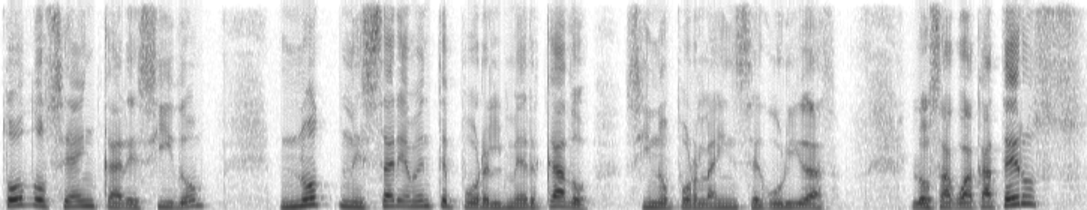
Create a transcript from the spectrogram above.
todo se ha encarecido, no necesariamente por el mercado, sino por la inseguridad. Los aguacateros,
